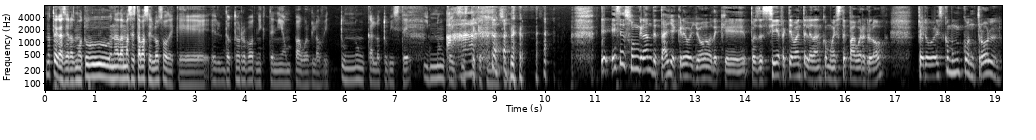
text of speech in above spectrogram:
No te hagas Erasmo, tú nada más estabas celoso de que el Dr. Robotnik tenía un Power Glove tú nunca lo tuviste y nunca hiciste que funcionara. E, ese es un gran detalle, creo yo, de que, pues sí, efectivamente le dan como este Power Glove, pero es como un control,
